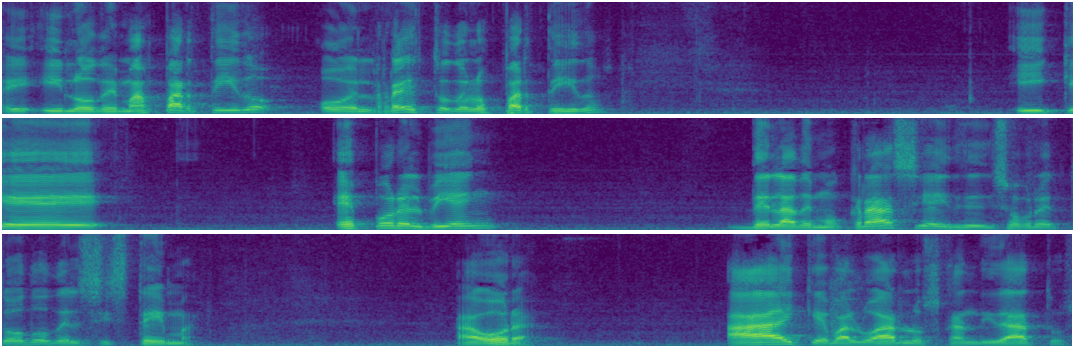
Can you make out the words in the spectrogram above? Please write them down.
y, y los demás partidos o el resto de los partidos, y que es por el bien de la democracia y sobre todo del sistema. Ahora, hay que evaluar los candidatos.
